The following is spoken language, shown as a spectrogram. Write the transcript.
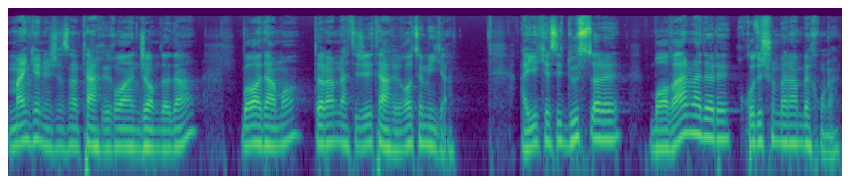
من که نشستم تحقیق و انجام دادم با آدما دارم نتیجه تحقیقات رو میگم. اگه کسی دوست داره باور نداره خودشون برن بخونن.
